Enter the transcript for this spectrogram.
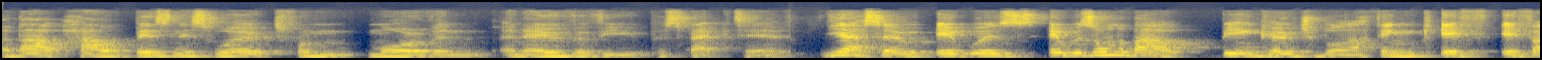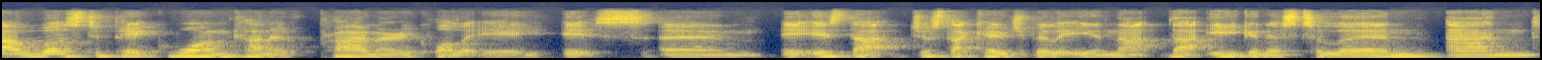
about how business worked from more of an, an overview perspective yeah so it was it was all about being coachable i think if if i was to pick one kind of primary quality it's um it is that just that coachability and that that eagerness to learn and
